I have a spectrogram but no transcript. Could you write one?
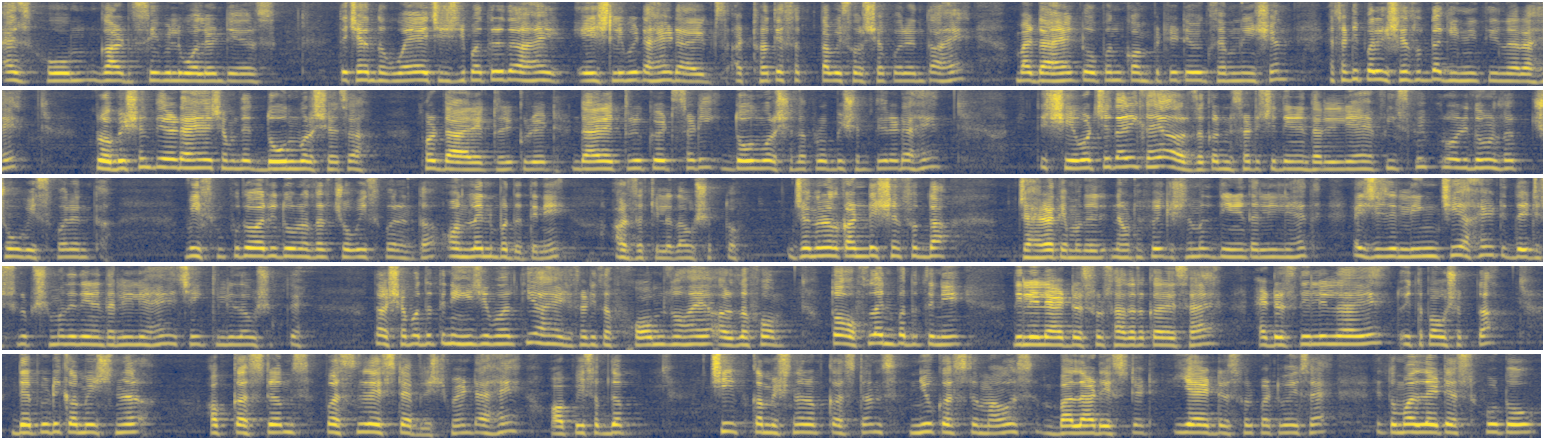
as home guard civil volunteers त्याच्यानंतर वयाची जी पात्रता आहे एज लिमिट आहे डायरेक्ट अठरा ते सत्तावीस वर्षापर्यंत आहे. By direct open competitive examination यासाठी परीक्षासुद्धा घेण्यात येणार आहे. प्रोबेशन पिरियड आहे याच्यामध्ये दोन वर्षाचा फॉर डायरेक्ट रिक्रुएट डायरेक्ट रिक्रुएटसाठी दोन वर्षाचा प्रोबेशन पिरियड आहे. ते शेवटची तारीख आहे अर्ज करण्यासाठीची देण्यात आलेली आहे. वीस फेब्रुवारी दोन हजार चोवीसपर्यंत वीस फेब्रुवारी दोन हजार चोवीसपर्यंत ऑनलाईन पद्धतीने अर्ज केला जाऊ शकतो. जनरल कंडिशनसुद्धा जाहिरातीमध्ये नोटिफिकेशनमध्ये देण्यात आलेली आहेत. याची जी लिंक जी आहे ती डिस्क्रिप्शनमध्ये देण्यात आलेली आहे. चेक केली जाऊ शकते. तर अशा पद्धतीने ही जी भरती आहे याच्यासाठीचा फॉर्म जो आहे अर्ज फॉर्म तो ऑफलाईन पद्धतीने दिलेल्या ॲड्रेसवर सादर करायचा आहे. ॲड्रेस दिलेला आहे तो इथं पाहू शकता. Deputy commissioner of customs personnel establishment आहे. Office of the chief commissioner of customs new custom house Ballard estate या ॲड्रेसवर पाठवायचं आहे. तुम्हाला लेटेस्ट फोटो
